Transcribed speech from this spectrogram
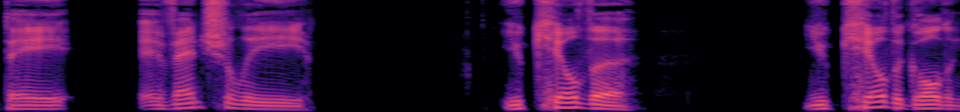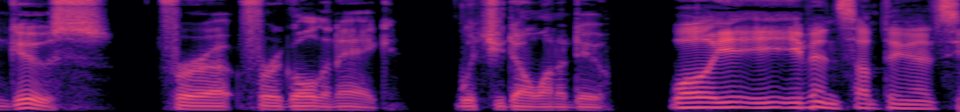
they eventually you kill the you kill the golden goose for a for a golden egg which you don't want to do Well, even something that's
